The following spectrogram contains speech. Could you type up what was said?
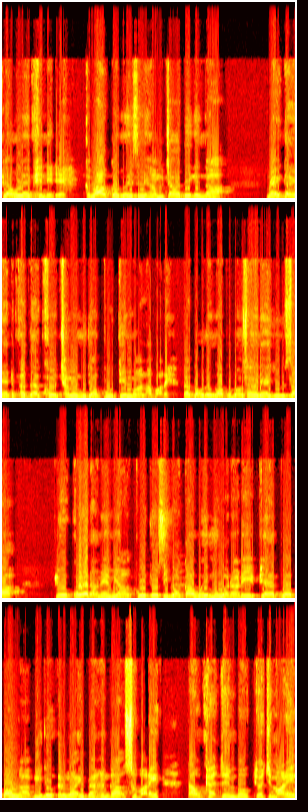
ပြောင်းလဲဖြစ်နေတယ်။ကမ္ဘာ့ကုန်သွယ်ရေးစနစ်ဟာမကြာသေးခင်က အမေရိကန်ရဲ့တစ်ဖက်သက်အခွန်ချမှတ်မှုကြောင့်ပိုတင်းမာလာပါတယ်။ဗတ်ပေါင်းဆောင်ကပူပေါင်းဆောင်ရတဲ့အယူအဆပြိုကွဲတာနဲ့အမျှကိုကျိုးစီးပွားကာကွယ်မှုဝါဒတွေပြန်ပေါ်ပေါက်လာပြီလို့အန်ဝါအီဗရာဟမ်ကဆိုပါတယ်။နောက်ထပ်တင်ဖို့ပြောချင်ပါတယ်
